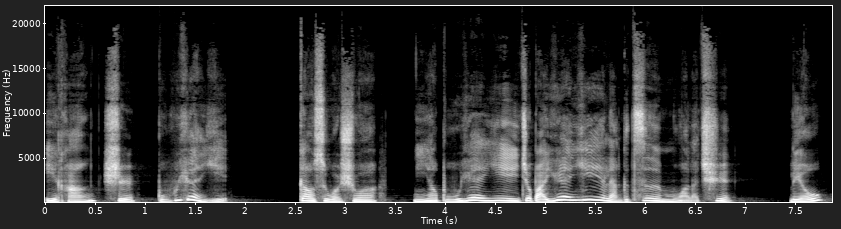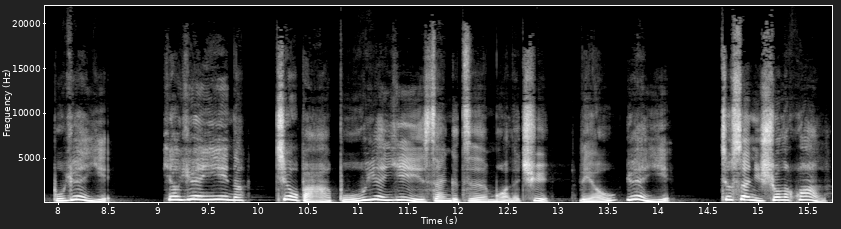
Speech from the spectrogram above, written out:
一行是不愿意。告诉我说，你要不愿意，就把“愿意”两个字抹了去，留“不愿意”；要愿意呢，就把“不愿意”三个字抹了去，留“愿意”。就算你说了话了。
